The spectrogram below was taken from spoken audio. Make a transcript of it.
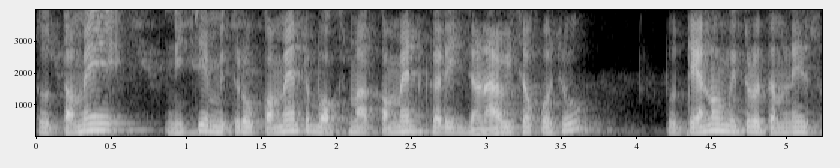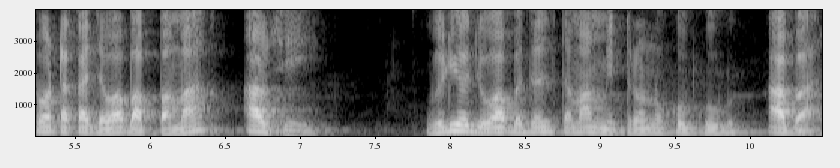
તો તમે નીચે મિત્રો કમેન્ટ બોક્સમાં કમેન્ટ કરી જણાવી શકો છો. તો તેનો મિત્રો તમને સો જવાબ આપવામાં આવશે. વીડિયો જોવા બદલ તમામ મિત્રોનો ખૂબ ખૂબ આભાર.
